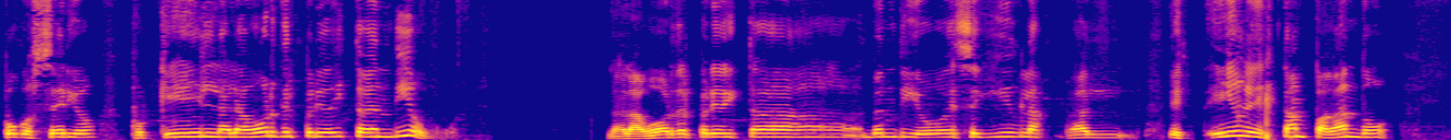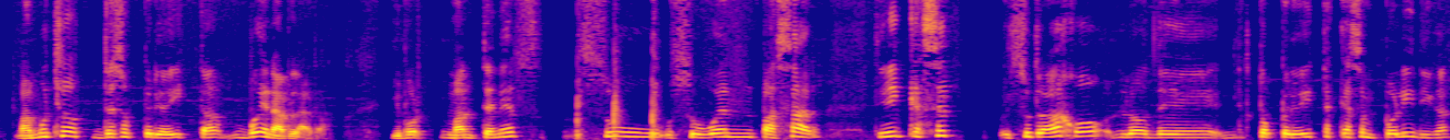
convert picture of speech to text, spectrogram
poco serio, porque es la labor del periodista vendido. La labor del periodista vendido es seguir las... ellos le están pagando a muchos de esos periodistas buena plata. Y por mantener su, su buen pasar, tienen que hacer su trabajo, los de estos periodistas que hacen política,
